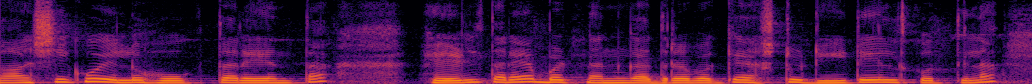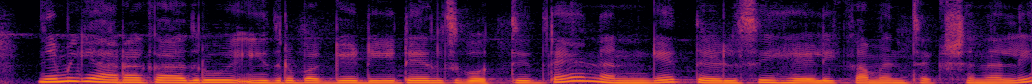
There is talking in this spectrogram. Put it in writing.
ಕಾಶಿಗೂ ಎಲ್ಲೋ ಹೋಗ್ತಾರೆ ಅಂತ ಹೇಳ್ತಾರೆ ಬಟ್ ನನಗೆ ಅದರ ಬಗ್ಗೆ ಅಷ್ಟು ಡೀಟೇಲ್ಸ್ ಗೊತ್ತಿಲ್ಲ. ನಿಮಗೆ ಯಾರಾಗಾದರೂ ಇದ್ರ ಬಗ್ಗೆ ಡೀಟೇಲ್ಸ್ ಗೊತ್ತಿದ್ದರೆ ನನಗೆ ತಿಳಿಸಿ ಹೇಳಿ ಕಮೆಂಟ್ ಸೆಕ್ಷನಲ್ಲಿ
